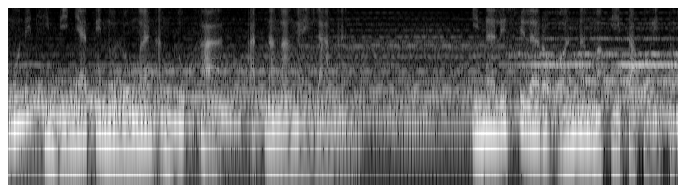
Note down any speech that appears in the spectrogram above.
ngunit hindi niya tinulungan ang dukha at nangangailangan. Inalis sila roon nang makita ko ito.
